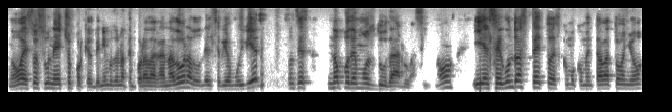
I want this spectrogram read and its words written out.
¿no? Eso es un hecho porque venimos de una temporada ganadora donde él se vio muy bien. Entonces, no podemos dudarlo así, ¿no? Y el segundo aspecto es, como comentaba Toño,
